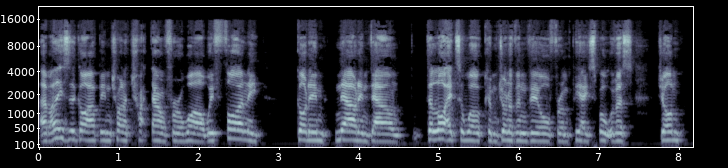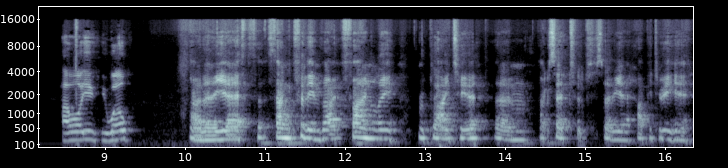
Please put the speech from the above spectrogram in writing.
Um, I think this is a guy I've been trying to track down for a while. We've finally got him, nailed him down. Delighted to welcome Jonathan Veal from PA Sport with us. John, how are you? You well? Hi there. Yeah, thanks for the invite. Finally replied to you, um, accepted. So yeah, happy to be here.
